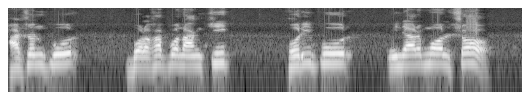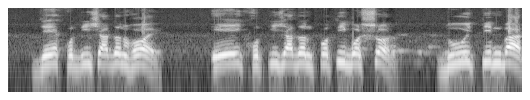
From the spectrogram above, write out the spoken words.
হাসনপুর, বড়খাপন আংশিক, হরিপুর, মিনারমল সহ যে ক্ষতি সাধন হয়, এই ক্ষতি সাধন প্রতি বৎসর দুই, তিনবার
